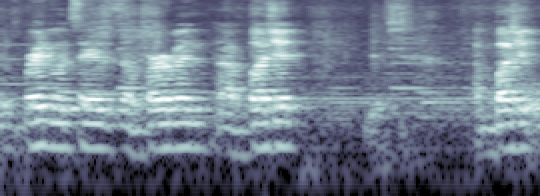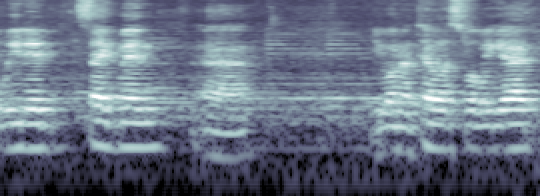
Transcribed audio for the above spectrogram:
as Brady would say, it's a bourbon uh, budget, a budget wheated segment. Uh, you want to tell us what we got?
